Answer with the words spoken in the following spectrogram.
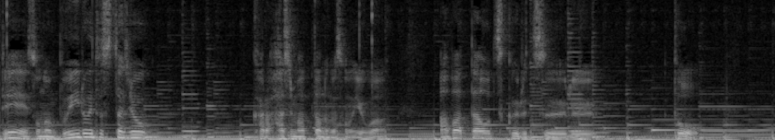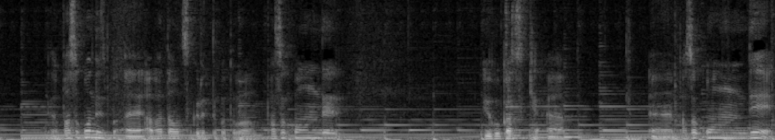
でその Vloid スタジオから始まったのがその要はアバターを作るツールとパソコンでアバターを作るってことはパソコンで動かすキャあ、うん、パソコンで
